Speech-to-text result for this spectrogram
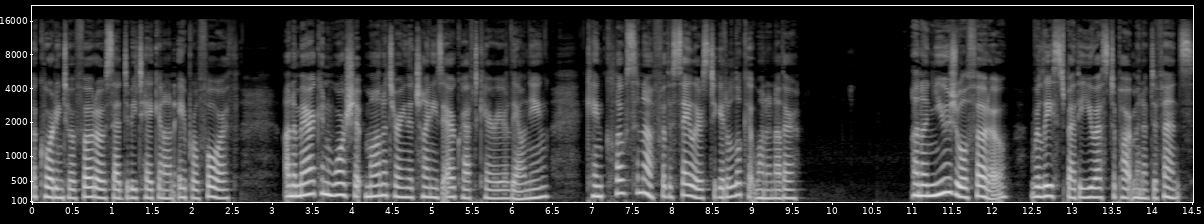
according to a photo said to be taken on April 4th, an American warship monitoring the Chinese aircraft carrier Liaoning came close enough for the sailors to get a look at one another. An unusual photo, released by the U.S. Department of Defense,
